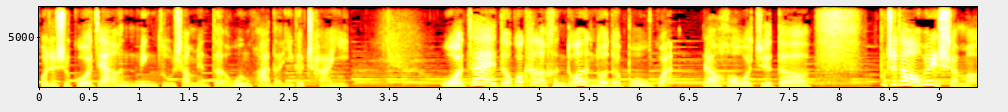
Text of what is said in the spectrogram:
或者是国家很民族上面的文化的一个差异。我在德国看了很多很多的博物馆，然后我觉得。不知道为什么，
